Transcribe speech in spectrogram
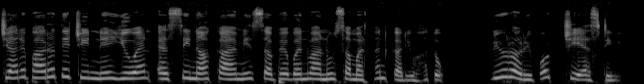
જ્યારે ભારતે ચીનને યુએનએસસીના કાયમી સભ્ય બનવાનું સમર્થન કર્યું હતું. Bureau report GSTV.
